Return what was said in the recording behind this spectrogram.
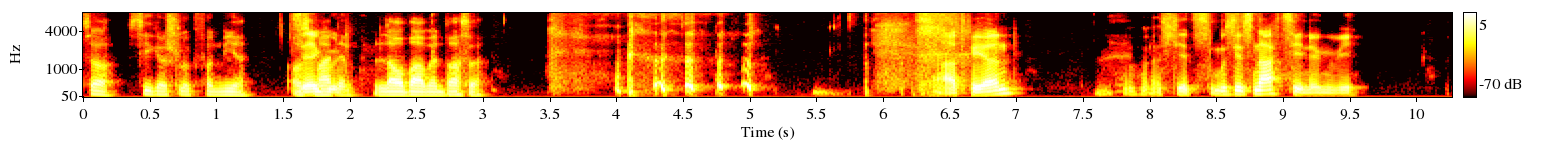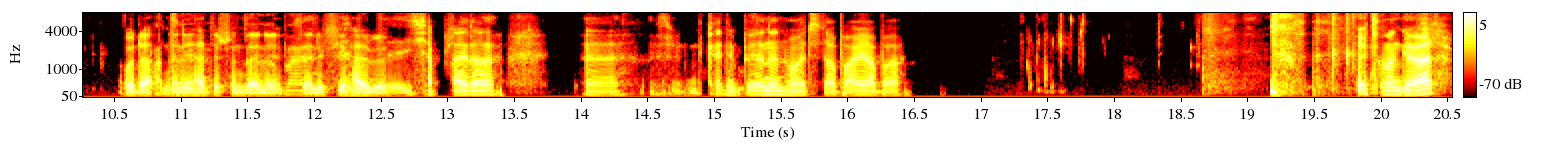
So, Siegerschluck von mir. Aus Sehr meinem gut. lauwarmen Wasser. Adrian, jetzt, muss jetzt nachziehen irgendwie. Oder, Warte, nein, er hatte schon seine, seine vier halbe. Ich habe leider äh, keine Birnen heute dabei, aber. Hat man gehört?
